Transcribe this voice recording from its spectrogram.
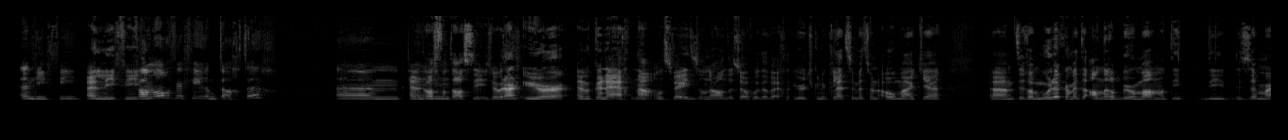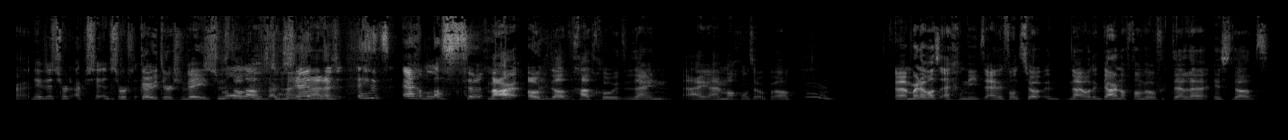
Een liefie. En Liefie. Van ongeveer 84. Ehm, En het was fantastisch. We hebben daar een uur. En we kunnen echt, nou, ons weten is onderhand dus zo goed dat we echt een uurtje kunnen kletsen met zo'n omaatje. Ehm, het is wat moeilijker met de andere buurman, want die, die is zeg maar, Die heeft een soort accent, een een soort Smålands accent. Ja, dus het is echt lastig. Maar ook dat gaat goed. We zijn, hij, hij mag ons ook wel. Hmm. Eh, maar dat was echt genieten. En ik vond het zo... Nou, wat ik daar nog van wil vertellen is dat...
